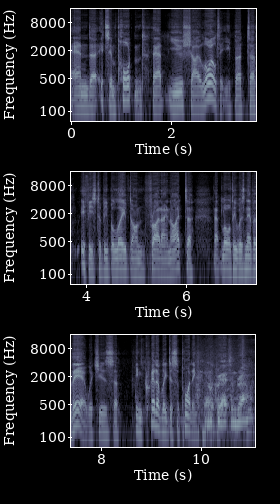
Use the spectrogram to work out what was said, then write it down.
And uh, it's important that you show loyalty. But uh, if he's to be believed on Friday night, uh, that loyalty was never there, which is uh, incredibly disappointing. That'll create some drama.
